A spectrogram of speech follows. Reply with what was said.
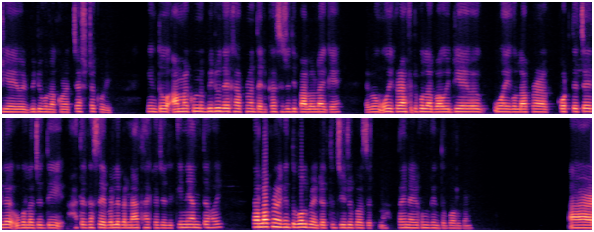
ডিআইওয়ার ভিডিওগুলো করার চেষ্টা করি। কিন্তু আমার কোনো ভিডিও দেখে আপনাদের কাছে যদি ভালো লাগে এবং ওই ক্রাফটগুলো বা ওই ডিআইওয়াই ওয়াইগুলো আপনারা করতে চাইলে ওগুলো যদি হাতের কাছে অ্যাভেলেবেল না থাকে যদি কিনে আনতে হয়, তাহলে আপনারা কিন্তু বলবেন, এটা তো জিরো বাজেট না, তাই না? এরকম কিন্তু বলবেন। আর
